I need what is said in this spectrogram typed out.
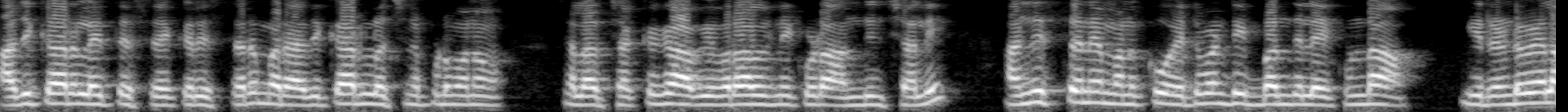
అధికారులు అయితే సేకరిస్తారు. మరి అధికారులు వచ్చినప్పుడు మనం చాలా చక్కగా వివరాలని కూడా అందించాలి. అందిస్తేనే మనకు ఎటువంటి ఇబ్బంది లేకుండా ఈ రెండు వేల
